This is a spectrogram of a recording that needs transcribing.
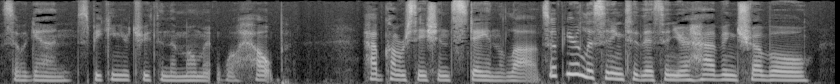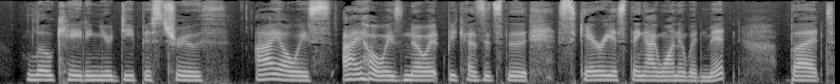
So, again, speaking your truth in the moment will help have conversations stay in the love. So, if you're listening to this and you're having trouble locating your deepest truth, I always I always know it because it's the scariest thing I want to admit, but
